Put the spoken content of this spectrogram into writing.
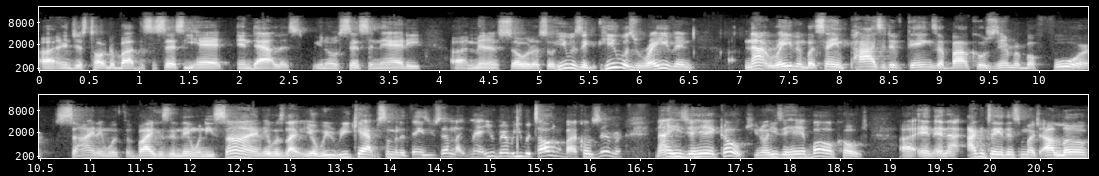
uh, and just talked about the success he had in Dallas. You know, Cincinnati, uh, Minnesota. So he was he was raving not raving, but saying positive things about Coach Zimmer before signing with the Vikings. And then when he signed, it was like, yo, we recap some of the things you said. I'm like, man, you remember you were talking about Coach Zimmer. Now he's your head coach. You know, he's a head ball coach. Uh, and and I, I, can tell you this much: I love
